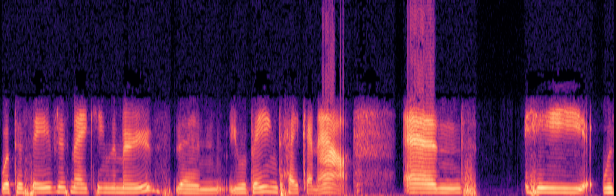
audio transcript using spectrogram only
were perceived as making the moves, then you were being taken out. And he was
